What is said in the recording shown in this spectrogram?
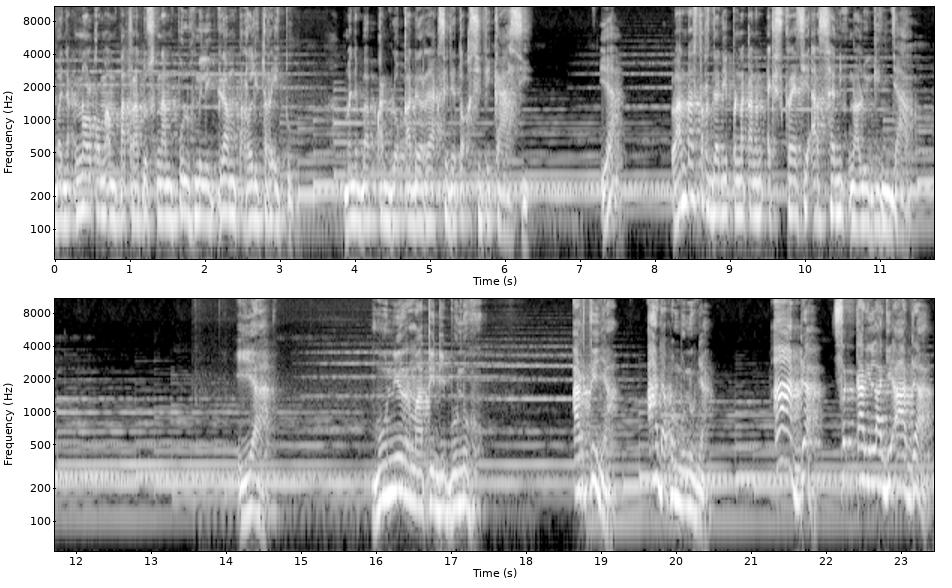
sebanyak 0,460 mg per liter itu menyebabkan blokade reaksi detoksifikasi. Ya, lantas terjadi penekanan ekskresi arsenik melalui ginjal. Iya, Munir mati dibunuh. Artinya, ada pembunuhnya ada, sekali lagi ada.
